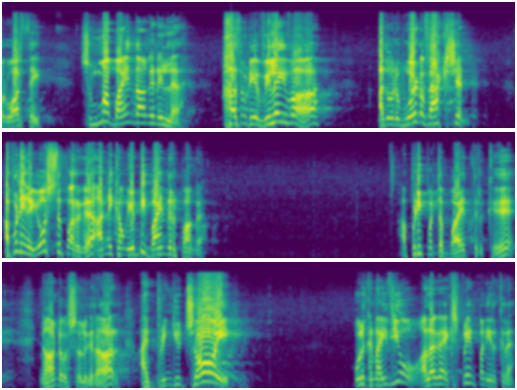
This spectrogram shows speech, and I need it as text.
ஒரு வார்த்தை. சும்மா பயந்தாங்கன்னு இல்லை. அதோடைய விளைவா அது ஒரு வேர்ட் ஆஃப் ஆக்ஷன் அப்போ நீங்க யோசித்து பாருங்க அன்னைக்கு அவங்க எப்படி பயந்திருப்பாங்க? அப்படிப்பட்ட பயத்திற்கு ஆண்டவர் சொல்லுகிறார் ஐ பிரிங் யூ ஜாய் உங்களுக்கு நான் இதையும் அழகா எக்ஸ்பிளைன் பண்ணியிருக்கிறேன்.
